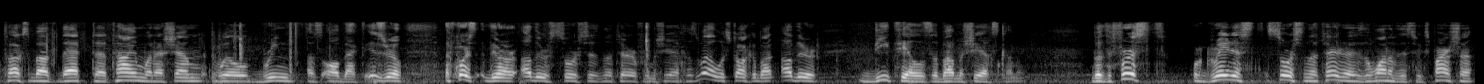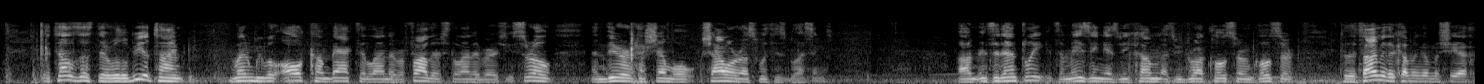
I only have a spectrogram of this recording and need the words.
It talks about that uh, time when Hashem will bring us all back to Israel. Of course, there are other sources in the Torah for Mashiach as well, which talk about other details about Mashiach's coming. But the first or greatest source in the Torah is the one of this week's parsha that tells us there will be a time when we will all come back to the land of our fathers, the land of Eretz Yisrael, and there Hashem will shower us with His blessings. Um, incidentally, it's amazing as we come, as we draw closer and closer to the time of the coming of Mashiach,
